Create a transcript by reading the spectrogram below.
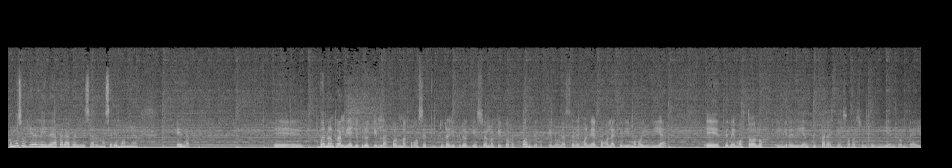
¿Cómo sugiere la idea para realizar una ceremonia en la Eh, bueno, en realidad yo creo que la forma como se estructura, yo creo que eso es lo que corresponde, porque en una ceremonia como la que vimos hoy día, eh, tenemos todos los ingredientes para que eso resulte bien, donde hay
